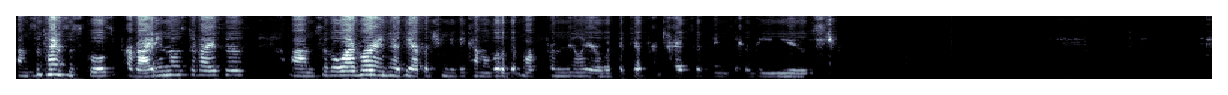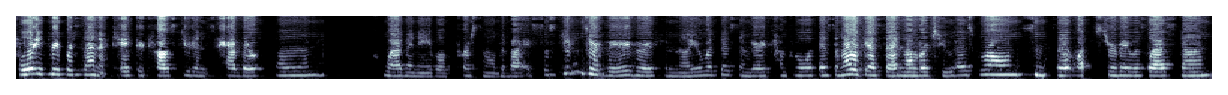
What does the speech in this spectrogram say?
Um, sometimes the schools are providing those devices, um, so the librarian has the opportunity to become a little bit more familiar with the different types of things that are being used. 43% of K-12 students have their own web-enabled personal device. So students are very, very familiar with this and very comfortable with this. And I would guess that number, too, has grown since the survey was last done.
